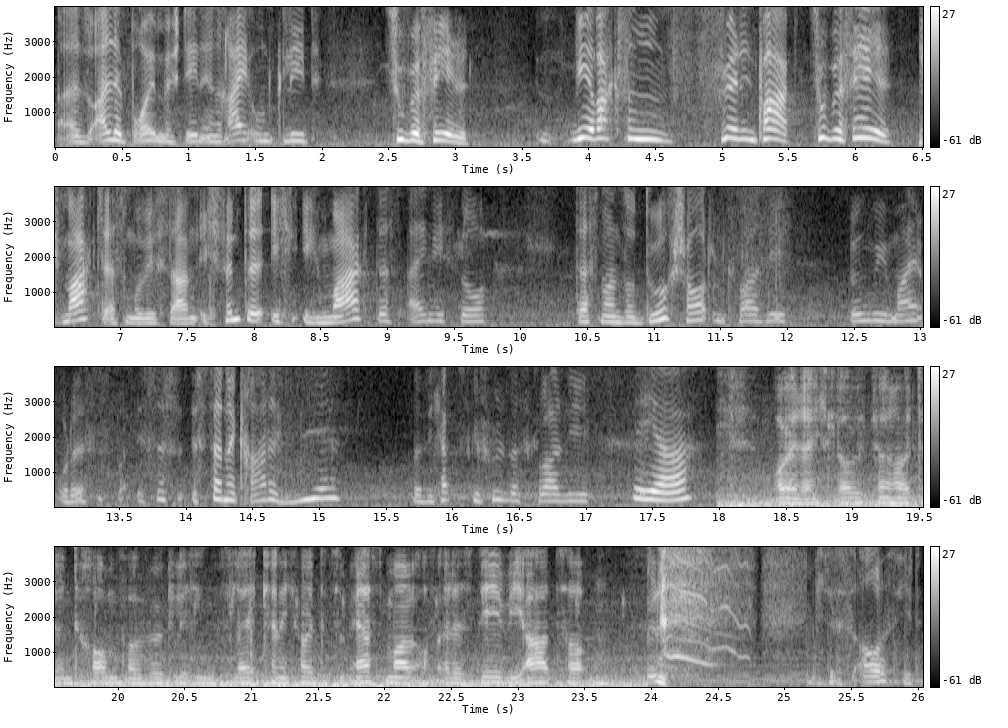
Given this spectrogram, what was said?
Also alle Bäume stehen in Reihe und Glied zu Befehl. Wir wachsen für den Park, zu Befehl. Ich mag das, muss ich sagen. Ich finde, ich, ich mag das eigentlich so, dass man so durchschaut und quasi irgendwie mein oder ist es ist, es, ist da eine gerade Linie? Also ich habe das Gefühl, dass quasi ja. Alter, ich glaube, ich kann heute einen Traum verwirklichen. Vielleicht kann ich heute zum ersten Mal auf LSD VR zocken. Wie das aussieht.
